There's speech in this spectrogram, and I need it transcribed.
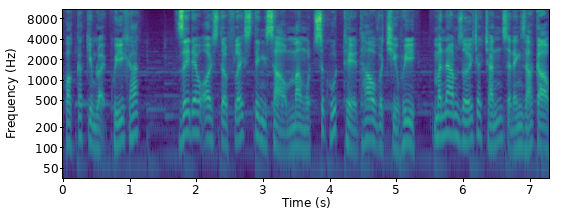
hoặc các kim loại quý khác. Dây đeo Oyster Flex tinh xảo mang một sức hút thể thao và chỉ huy mà nam giới chắc chắn sẽ đánh giá cao.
